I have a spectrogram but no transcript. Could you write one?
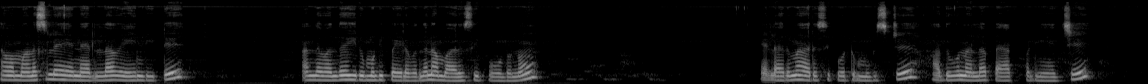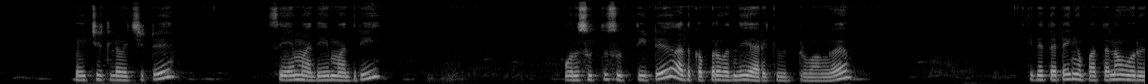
நம்ம மனசில் நல்லா வேண்டிட்டு அந்த வந்து இருமுடி பையில் வந்து நம்ம அரிசி போடணும். எல்லாருமே அரிசி போட்டு முடிச்சுட்டு அதுவும் நல்லா பேக் பண்ணியாச்சு. பெட்ஷீட்டில் வச்சுட்டு சேம் அதே மாதிரி ஒரு சுற்று சுற்றிட்டு அதுக்கப்புறம் வந்து இறக்கி விட்டுருவாங்க. கிட்டத்தட்ட இங்கே பார்த்தோன்னா ஒரு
